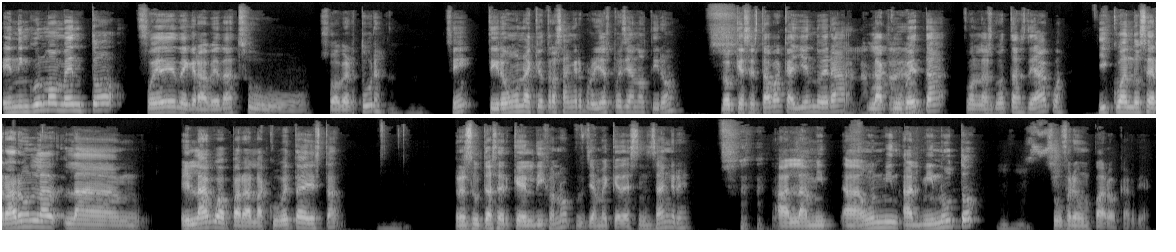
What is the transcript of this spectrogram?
en ningún momento fue de gravedad su, su abertura. ¿Sí? Tiró una que otra sangre, pero ya después ya no tiró. Lo que se estaba cayendo era la, cubeta con las gotas de agua. Y cuando cerraron la, la, el agua para la cubeta esta, resulta ser que él dijo, no, pues ya me quedé sin sangre. A la, a un, al minuto sufre un paro cardíaco.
